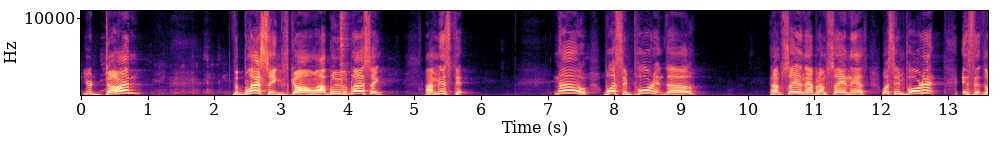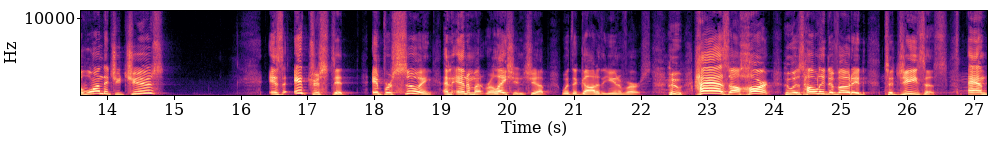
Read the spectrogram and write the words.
You're done? The blessing's gone. I blew the blessing. I missed it. No. What's important, though, and I'm saying that, but I'm saying this what's important is that the one that you choose is interested in pursuing an intimate relationship with the God of the universe, who has a heart who is wholly devoted to Jesus and,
